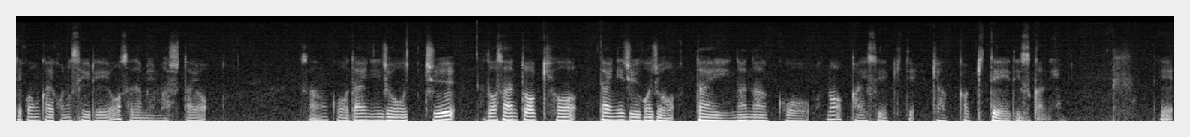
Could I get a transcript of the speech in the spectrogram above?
で、今回この政令を定めましたよ。3項第2条中、不動産登記法第25条第7項の改正規定、逆化規定ですかね。で、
